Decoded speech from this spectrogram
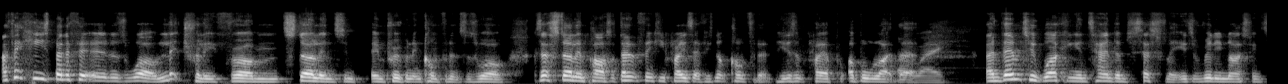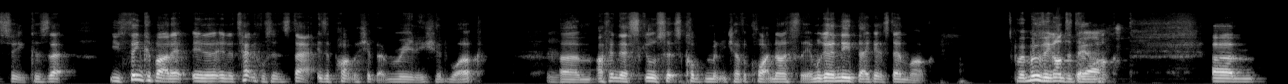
I think he's benefited as well, literally from Sterling's im- improvement in confidence as well. Because that Sterling pass, I don't think he plays it if he's not confident. He doesn't play a, a ball like no that. way. And them two working in tandem successfully is a really nice thing to see. Because that you think about it in a, in a technical sense, that is a partnership that really should work. Mm. Um, I think their skill sets complement each other quite nicely, and we're going to need that against Denmark. But moving on to Denmark, um,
